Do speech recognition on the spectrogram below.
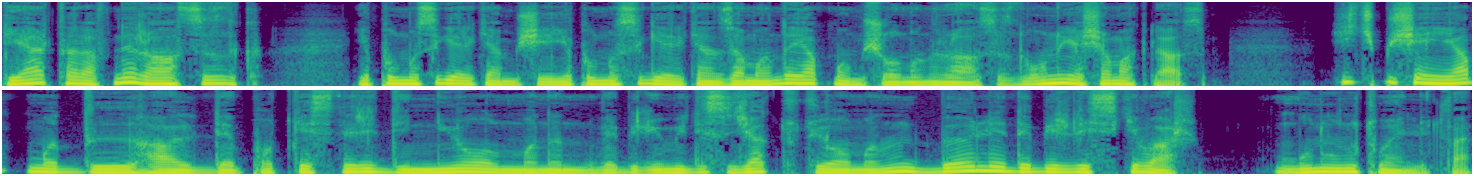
Diğer taraf ne? Rahatsızlık. Yapılması gereken bir şeyi yapılması gereken zamanda yapmamış olmanın rahatsızlığı. Onu yaşamak lazım. Hiçbir şey yapmadığı halde podcastleri dinliyor olmanın ve bir ümidi sıcak tutuyor olmanın böyle de bir riski var. Bunu unutmayın lütfen.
